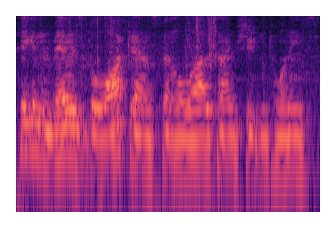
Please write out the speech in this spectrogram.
taken advantage of the lockdown. Spent a lot of time shooting 20s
